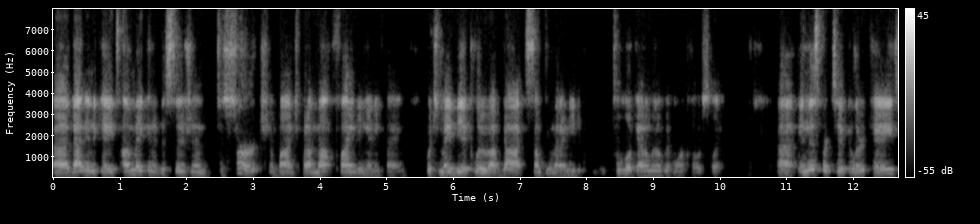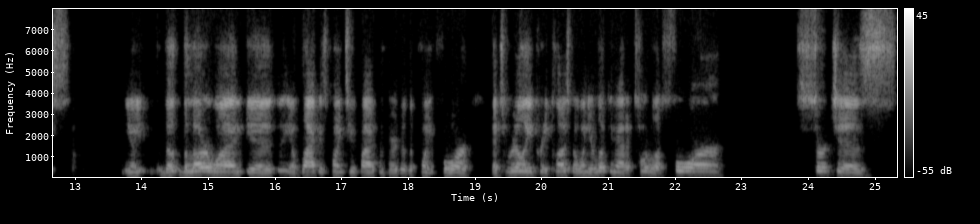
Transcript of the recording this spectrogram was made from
Uh, that indicates I'm making a decision to search a bunch, but I'm not finding anything, which may be a clue I've got something that I need to look at a little bit more closely. Uh, in this particular case, you know, the, the lower one is, you know, black is 0.25 compared to the 0.4. That's really pretty close, but when you're looking at a total of four searches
